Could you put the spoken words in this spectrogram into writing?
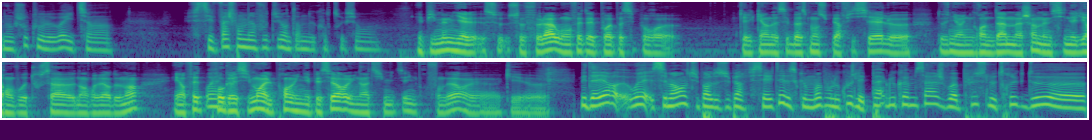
Donc, je trouve que le, ouais, il tient. C'est vachement bien foutu en termes de construction. Et puis même, il y a ce, ce feu-là où en fait elle pourrait passer pour euh, quelqu'un d'assez bassement superficiel, euh, devenir une grande dame, machin, même si Nelly renvoie tout ça euh, d'un revers de main. Et en fait, Ouais. progressivement, elle prend une épaisseur, une intimité, une profondeur qui est... Mais d'ailleurs, ouais, c'est marrant que tu parles de superficialité parce que moi, pour le coup, je l'ai pas lu comme ça. Je vois plus le truc de.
